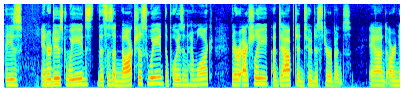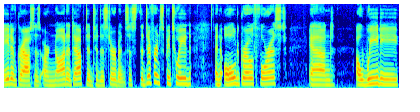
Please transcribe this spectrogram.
These introduced weeds, this is a noxious weed, the poison hemlock. They're actually adapted to disturbance. And our native grasses are not adapted to disturbance. It's the difference between an old growth forest and a weedy,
